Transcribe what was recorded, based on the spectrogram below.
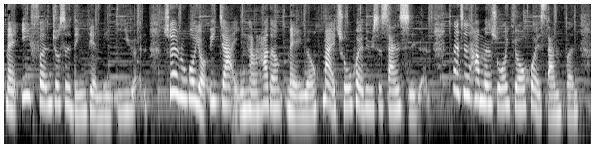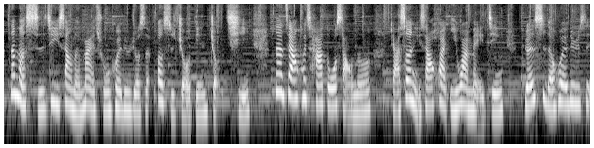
每一分就是零点零一元。所以如果有一家银行它的美元卖出汇率是三十元，但是他们说优惠三分。那么实际上的卖出汇率就是二十九点九七，那这样会差多少呢？假设你是要换一万美金，原始的汇率是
